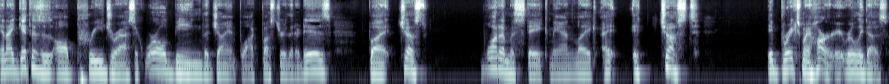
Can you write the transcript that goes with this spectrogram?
and I get this is all pre Jurassic World being the giant blockbuster that it is, but just what a mistake, man! Like I, it just it breaks my heart. It really does.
